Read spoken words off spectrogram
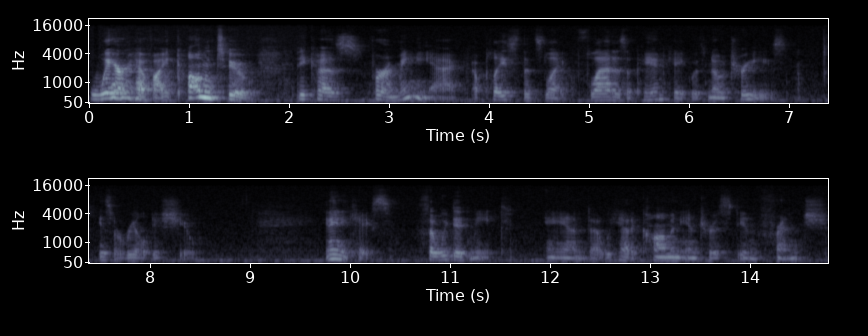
where have I come to because for a maniac a place that's like flat as a pancake with no trees is a real issue in any case so we did meet and uh, we had a common interest in French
